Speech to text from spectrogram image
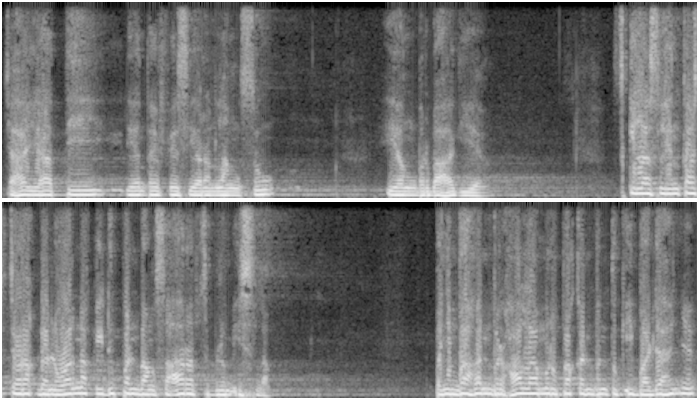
Cahaya hati di NTV siaran langsung yang berbahagia. Sekilas lintas corak dan warna kehidupan bangsa Arab sebelum Islam. Penyembahan berhala merupakan bentuk ibadahnya.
